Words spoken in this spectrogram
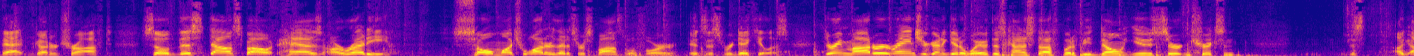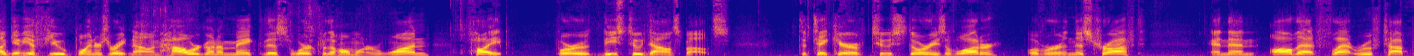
that gutter trough. So this downspout has already so much water that it's responsible for. It's just ridiculous. During moderate rains, you're going to get away with this kind of stuff, but if you don't use certain tricks and just, I'll, I'll give you a few pointers right now on how we're going to make this work for the homeowner. One pipe for these two downspouts to take care of two stories of water over in this trough and then all that flat rooftop,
